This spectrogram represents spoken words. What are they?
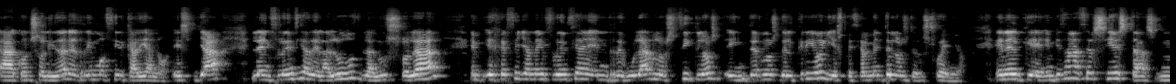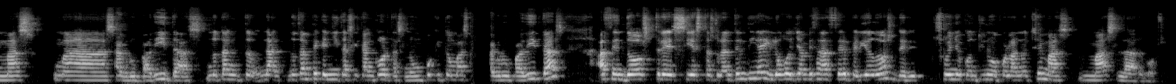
a, consolidar el ritmo circadiano. Es ya la influencia de la luz, la luz solar, em, ejerce ya una influencia en regular los ciclos internos del crío y especialmente los del sueño, en el que empiezan a hacer siestas más, más agrupaditas, no, no tan pequeñitas y tan cortas, sino un poquito más agrupaditas, hacen dos, tres siestas durante el día y luego ya empiezan a hacer periodos de sueño continuo por la noche más, más largos,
